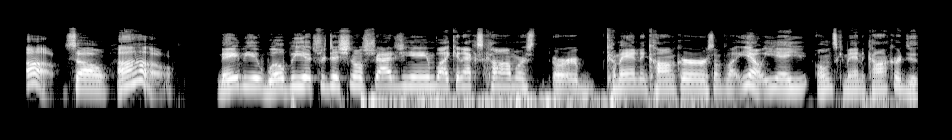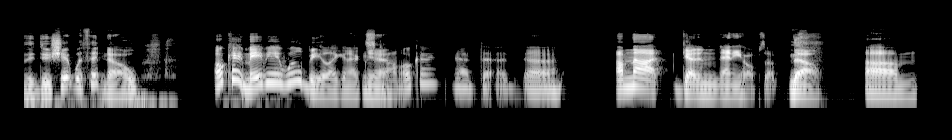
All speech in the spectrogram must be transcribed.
oh, So oh, maybe it will be a traditional strategy game like an XCOM or or Command and Conquer or something like. You know, EA owns Command and Conquer. Do they do shit with it? No. okay. Maybe it will be like an XCOM. Yeah. Okay, that, uh, uh, I'm not getting any hopes up. No. Um,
